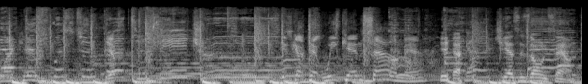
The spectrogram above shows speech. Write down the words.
like him. Yep. He's got that Weeknd sound, man. Yeah, he has his own sound.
